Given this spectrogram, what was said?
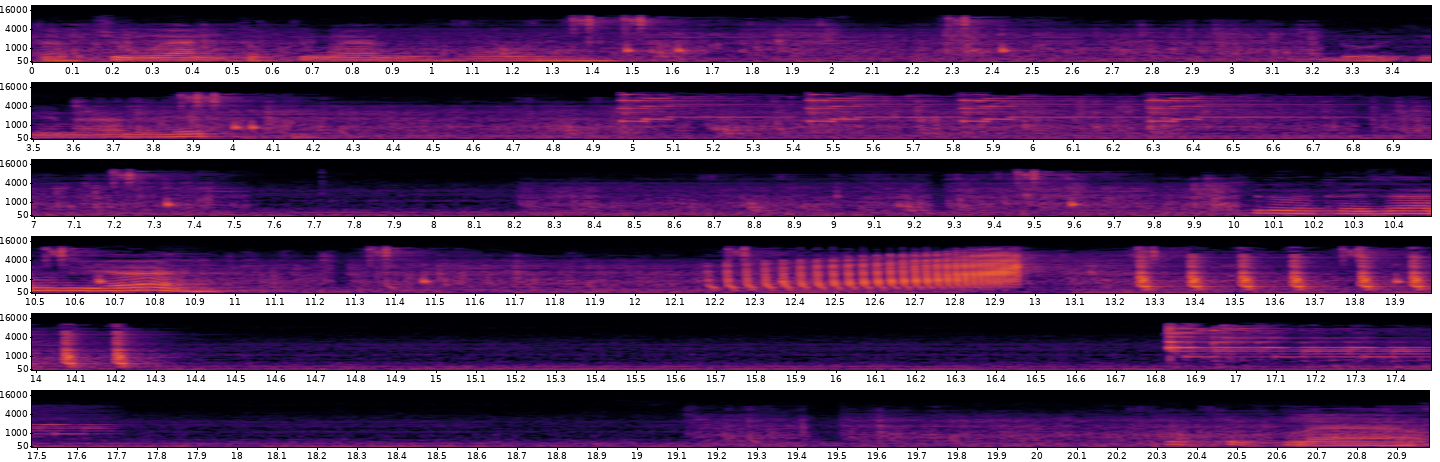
Tập trung ăn, tập trung ăn. Thôi đổi tiền ăn hết. Thế rồi thời gian gì đấy tiếp tục nào.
